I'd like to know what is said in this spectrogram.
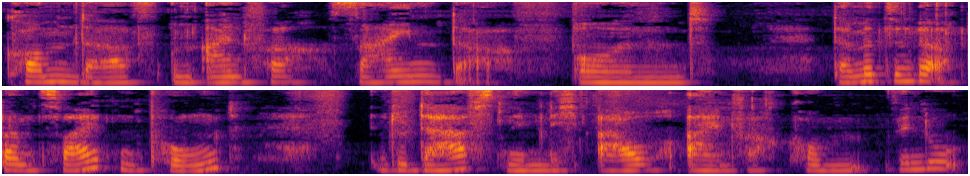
kommen darf und einfach sein darf. Und damit sind wir auch beim zweiten Punkt. Du darfst nämlich auch einfach kommen, wenn du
